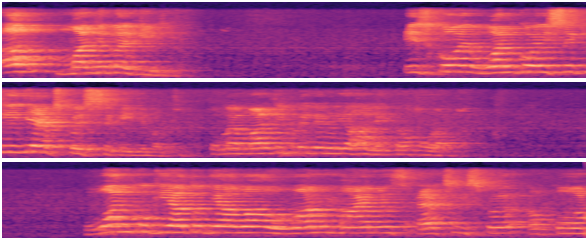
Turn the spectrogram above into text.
अब मल्टीप्लाई कीजिए। इसको वन को इससे कीजिए एक्स को इससे कीजिए बच्चों। तो मैं मल्टीप्लीकेशन यहाँ लिखता हूँ थोड़ा वन को किया तो क्या हुआ? One minus x square upon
